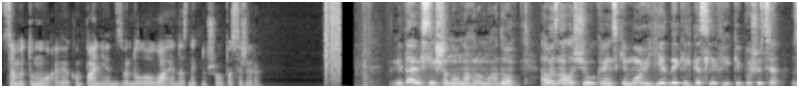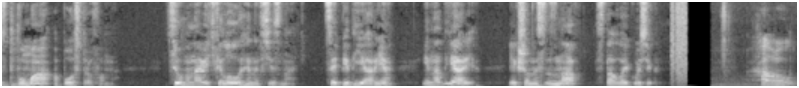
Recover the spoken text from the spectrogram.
Саме тому авіакомпанія не звернула уваги на зникнувшого пасажира. Вітаю всіх, шановна громаду. А ви знали, що в українській мові є декілька слів, які пишуться з двома апострофами? Цього навіть філологи не всі знають. Це підяр'я і надяр'я. Якщо не знав, став лайкусик. Хеллоу,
